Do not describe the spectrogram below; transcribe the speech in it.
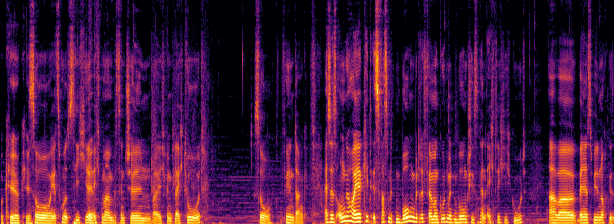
Okay, okay. So, jetzt muss ich hier Ja. echt mal ein bisschen chillen, weil ich bin gleich tot. So, vielen Dank. Also das Ungeheuer-Kit ist, was mit dem Bogen betrifft, wenn man gut mit dem Bogen schießen kann, echt richtig gut. Aber wenn ihr das Video noch ge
